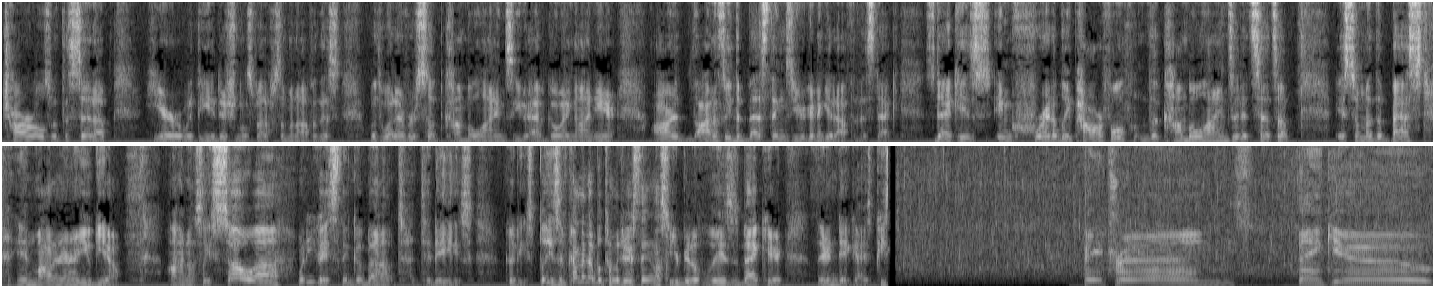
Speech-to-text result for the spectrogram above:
Charles with the setup here with the additional special summon off of this, with whatever sub combo lines that you have going on here, are honestly the best things you're going to get off of this deck. This deck is incredibly powerful. The combo lines that it sets up is some of the best in modern era Yu-Gi-Oh! Honestly. So, uh, what do you guys think about today's goodies? Please, if comment down tell me what you guys think. I'll see your beautiful faces back here. There in day, guys. Peace. Patrons, thank you.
